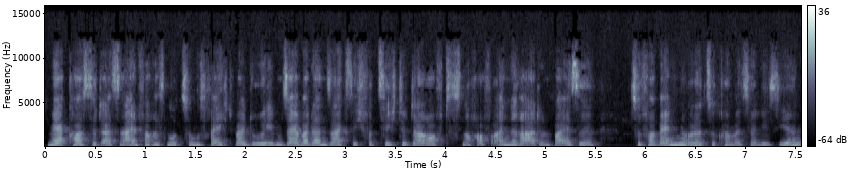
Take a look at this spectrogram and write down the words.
mehr kostet als ein einfaches Nutzungsrecht, weil du eben selber dann sagst, ich verzichte darauf, das noch auf andere Art und Weise zu verwenden oder zu kommerzialisieren.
